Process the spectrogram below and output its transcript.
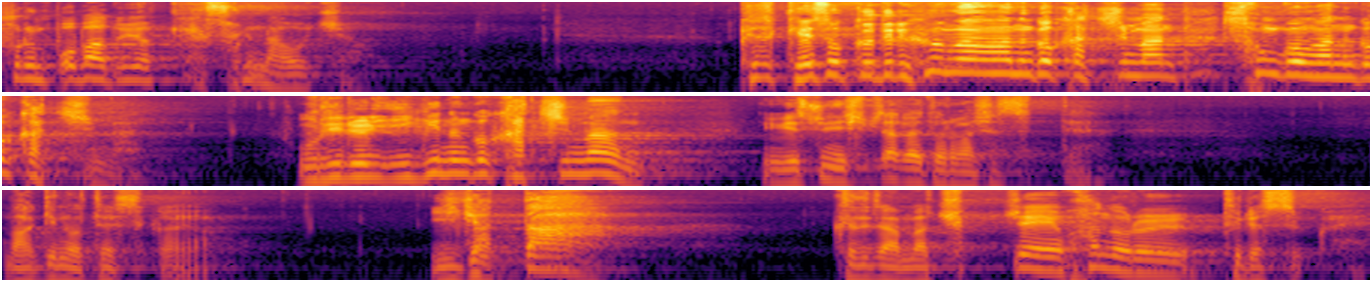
풀은 뽑아도요, 계속 나오죠. 그래서 계속 그들이 흥황하는 것 같지만 성공하는 것 같지만 우리를 이기는 것 같지만 예수님 십자가에 돌아가셨을 때 마귀는 어땠을까요? 이겼다. 그들이 아마 축제의 환호를 드렸을 거예요.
